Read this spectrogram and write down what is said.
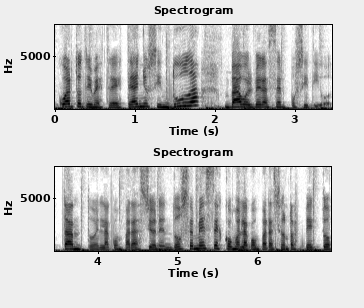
cuarto trimestre de este año sin duda va a volver a ser positivo, tanto en la comparación en 12 meses como en la comparación respecto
